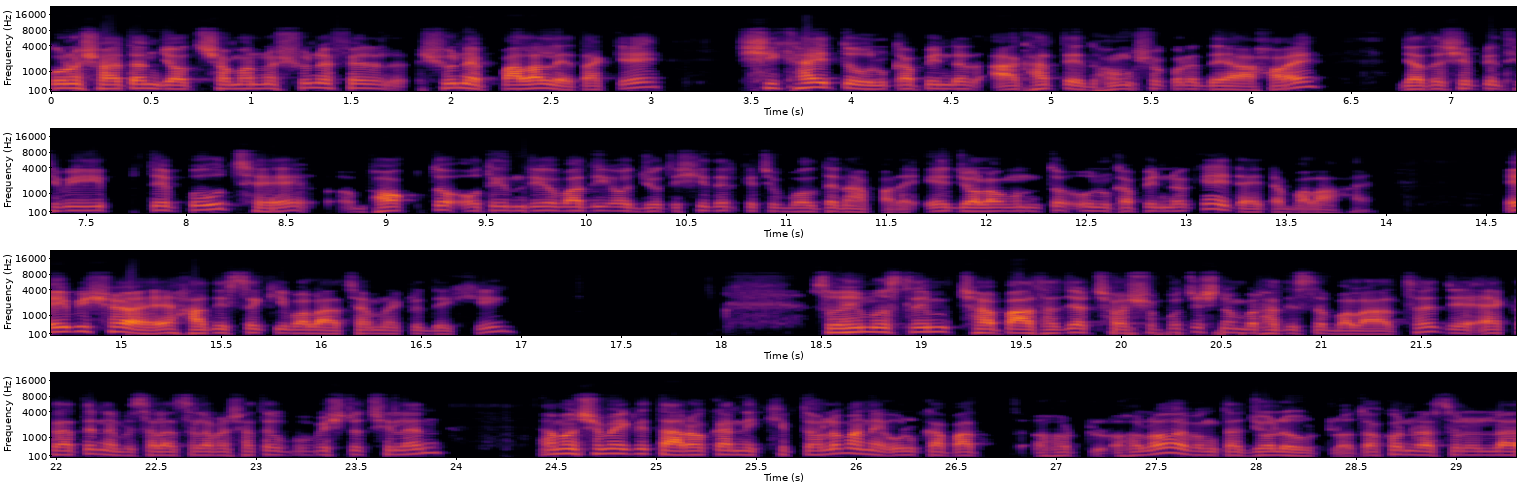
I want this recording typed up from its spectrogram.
কোনো শয়তান যৎসামান্য শুনে ফেল শুনে পালালে তাকে শিখায়িত উল্কাপিণ্ডের আঘাতে ধ্বংস করে দেয়া হয়, যাতে সে পৃথিবীতে পৌঁছে ভক্ত, অতীন্দ্রিয়বাদী ও জ্যোতিষীদের কিছু বলতে না পারে। এই জ্বলন্ত উল্কাপিণ্ডকে এটা, এটা বলা হয়। এই বিষয়ে হাদিসে কি বলা আছে আমরা একটু দেখি। সহি মুসলিম ছ ৫৬২৫ নম্বর হাদিসে বলা আছে যে, এক রাতে নবী সাল্লাহ সাল্লামের সাথে উপবিষ্ট ছিলেন। এমন সময় একটি তারকা নিক্ষিপ্ত হলো মানে উল্কাপাত হলো এবং তা জ্বলে উঠল তখন রাসুল্লাহ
